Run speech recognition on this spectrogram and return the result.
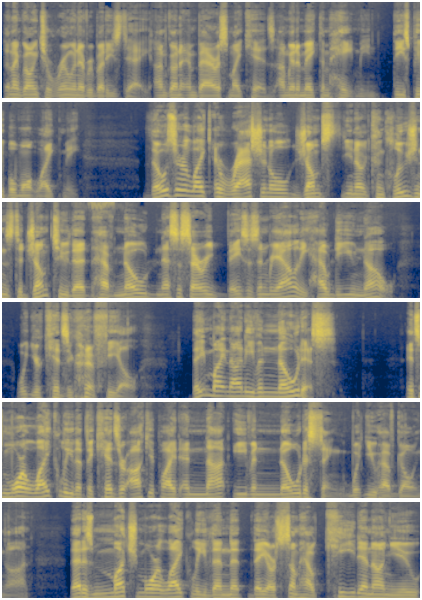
then I'm going to ruin everybody's day. I'm going to embarrass my kids. I'm going to make them hate me. These people won't like me those are like irrational jumps, you know, conclusions to jump to that have no necessary basis in reality. How do you know what your kids are going to feel? They might not even notice. It's more likely that the kids are occupied and not even noticing what you have going on. That is much more likely than that they are somehow keyed in on you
